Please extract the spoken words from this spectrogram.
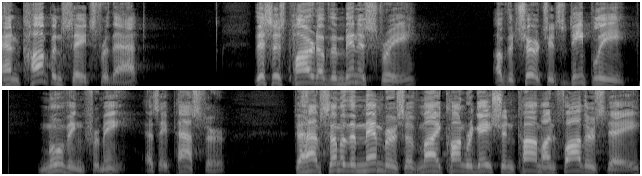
and compensates for that. This is part of the ministry of the church. It's deeply moving for me as a pastor to have some of the members of my congregation come on Father's Day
